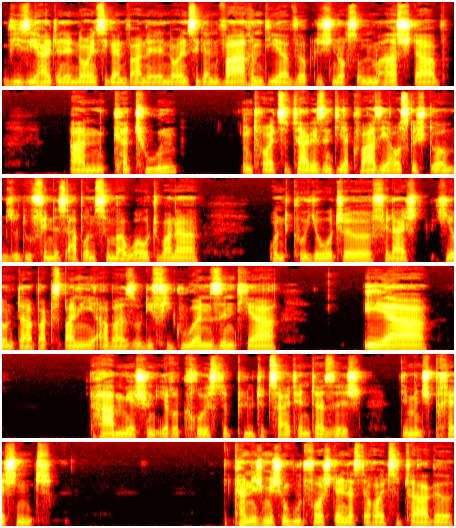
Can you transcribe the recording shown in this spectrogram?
wie sie halt in den 90ern waren. In den 90ern waren die ja wirklich noch so ein Maßstab an Cartoon. Und heutzutage sind die ja quasi ausgestorben. So, du findest ab und zu mal Roadrunner und Coyote, vielleicht hier und da Bugs Bunny, aber so die Figuren sind ja eher, haben ja schon ihre größte Blütezeit hinter sich. Dementsprechend kann ich mir schon gut vorstellen, dass der heutzutage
